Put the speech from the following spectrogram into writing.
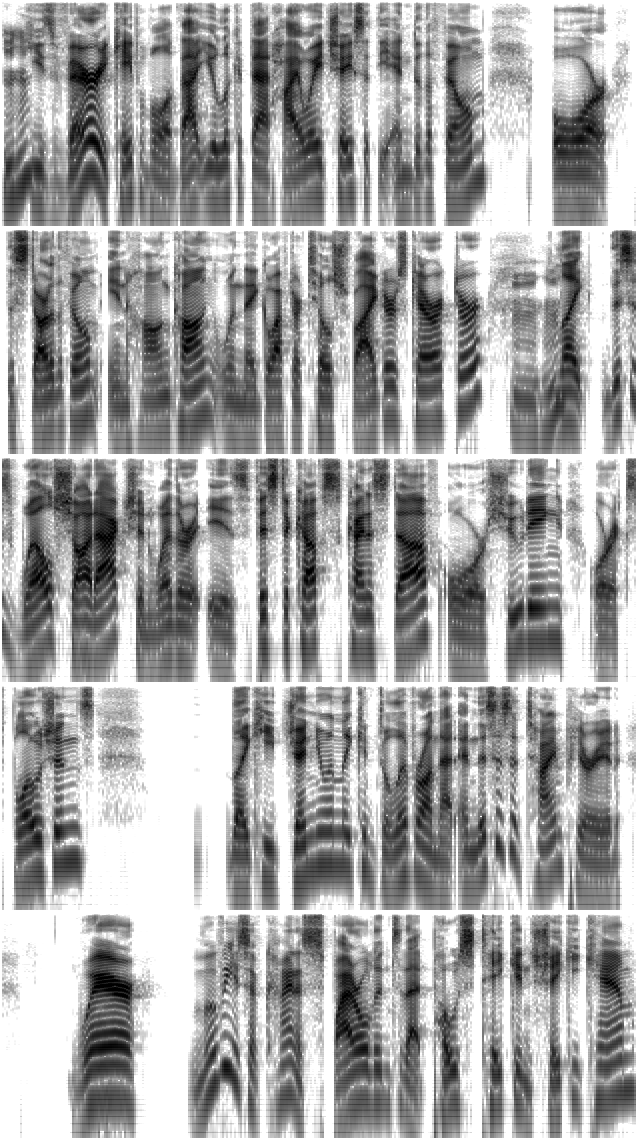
Mhm. he's very capable of that. You look at that highway chase at the end of the film or the start of the film in Hong Kong when they go after Til Schweiger's character. Mhm. Like this is well shot action, whether it is fisticuffs kind of stuff or shooting or explosions. Like he genuinely can deliver on that. And this is a time period where movies have kind of spiraled into that post taken shaky cam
